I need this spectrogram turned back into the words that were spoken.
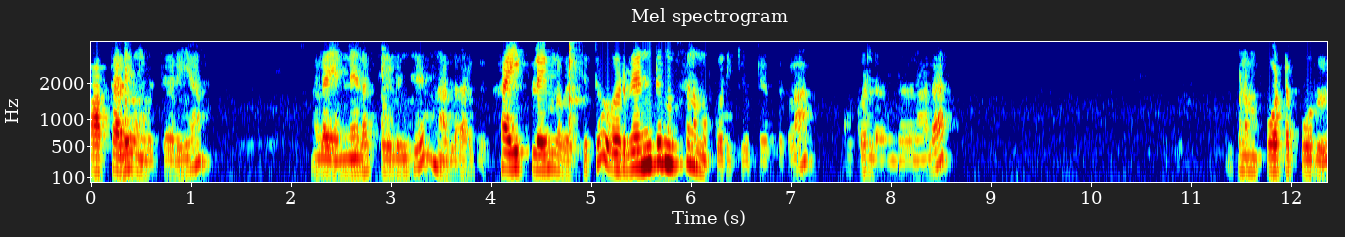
பார்த்தாலே உங்களுக்கு தெரியும். நல்லா எண்ணெயெல்லாம் தெளிஞ்சு நல்லாயிருக்கு ஹை ஃப்ளேமில் வச்சுட்டு ஒரு ரெண்டு நிமிஷம் நம்ம கொதிக்க விட்டு எடுத்துக்கலாம். குக்கரில் இருந்ததுனால. இப்போ நம்ம போட்ட பொருள்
